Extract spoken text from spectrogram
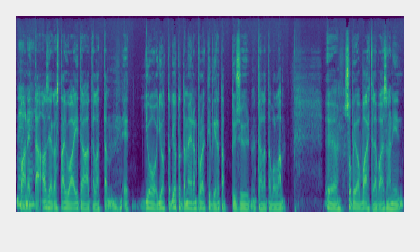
niin, vaan niin, että niin. asiakas tajuaa itse ajatella, että, että joo, jotta, jotta tämä meidän projektivirta pysyy tällä tavalla ö, sopivan vaihtelevaisena, niin,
